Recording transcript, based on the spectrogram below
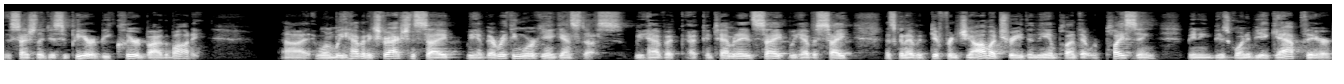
essentially disappear, be cleared by the body. Uh, when we have an extraction site, we have everything working against us. We have a, a contaminated site. We have a site that's going to have a different geometry than the implant that we're placing, meaning there's going to be a gap there.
